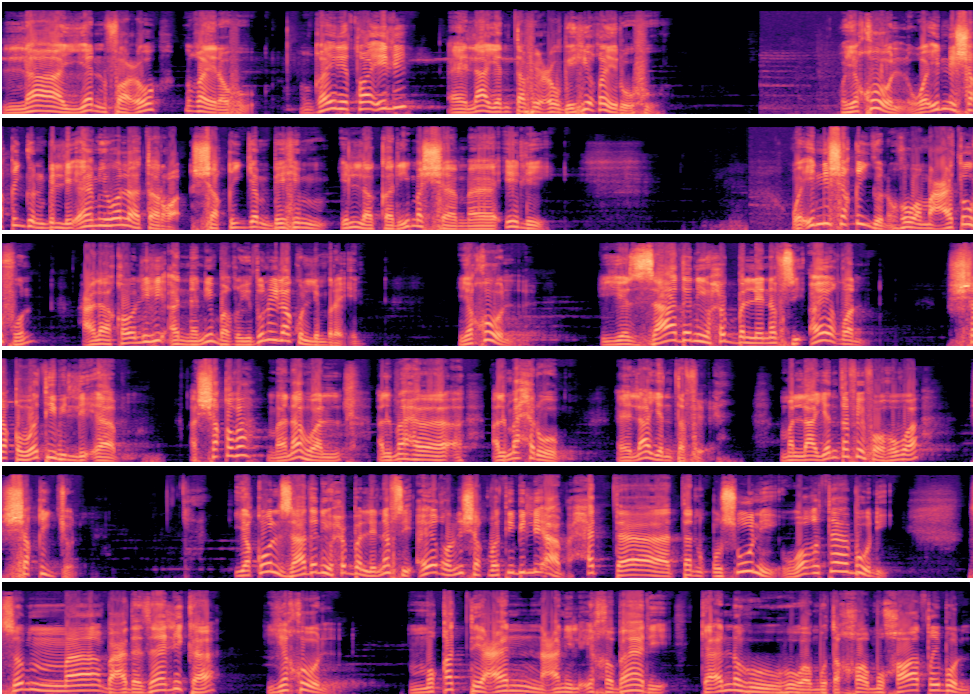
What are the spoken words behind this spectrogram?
لا ينفع غيره غير طائل أي لا ينتفع به غيره. ويقول وإني شقي باللئام ولا ترى شقيا بهم إلا كريم الشمائل. وإني شقي هو معطوف على قوله أنني بغيض إلى كل امرئ. يقول يزادني حبا لنفسي أيضا شقوتي باللئام. الشقوة معناه المحروم لا ينتفع. من لا ينتفع فهو شقي. يقول زادني حبا لنفسي أيضا شقوتي باللئام حتى تنقصوني واغتابوني. ثم بعد ذلك يقول مقطعا عن الإخبار كأنه هو مخاطب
